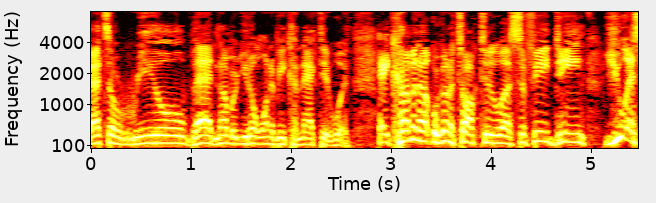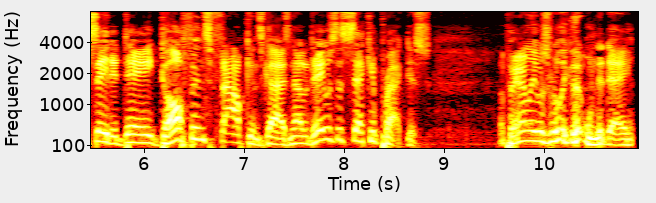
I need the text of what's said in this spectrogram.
That's a real bad number you don't want to be connected with. Hey, coming up, we're going to talk to uh, Safid Deen, USA Today, Dolphins, Falcons, guys. Now, today was the second practice. Apparently, it was a really good one today.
